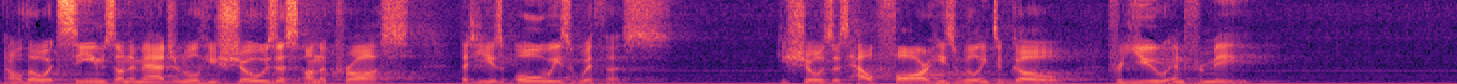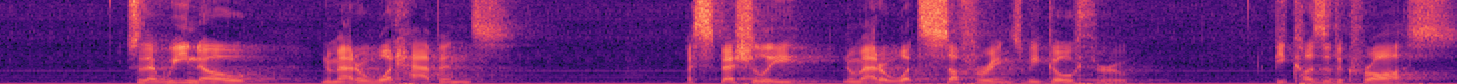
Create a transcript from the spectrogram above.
And although it seems unimaginable, he shows us on the cross that he is always with us. He shows us how far he's willing to go for you and for me. So that we know no matter what happens, especially no matter what sufferings we go through, because of the cross,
